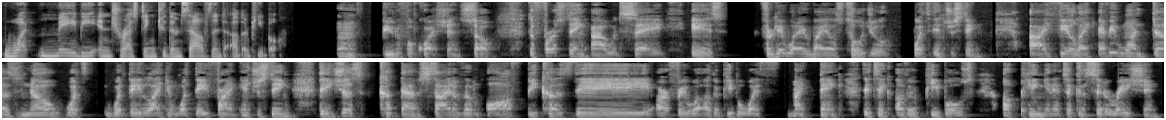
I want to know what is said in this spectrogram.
what may be interesting to themselves and to other people? Mm, beautiful question. So, the first thing I would say is forget what everybody else told you what's interesting. I feel like everyone does know what what they like and what they find interesting. They just cut that side of them off because they are afraid what other people might think. They take other people's opinion into consideration.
